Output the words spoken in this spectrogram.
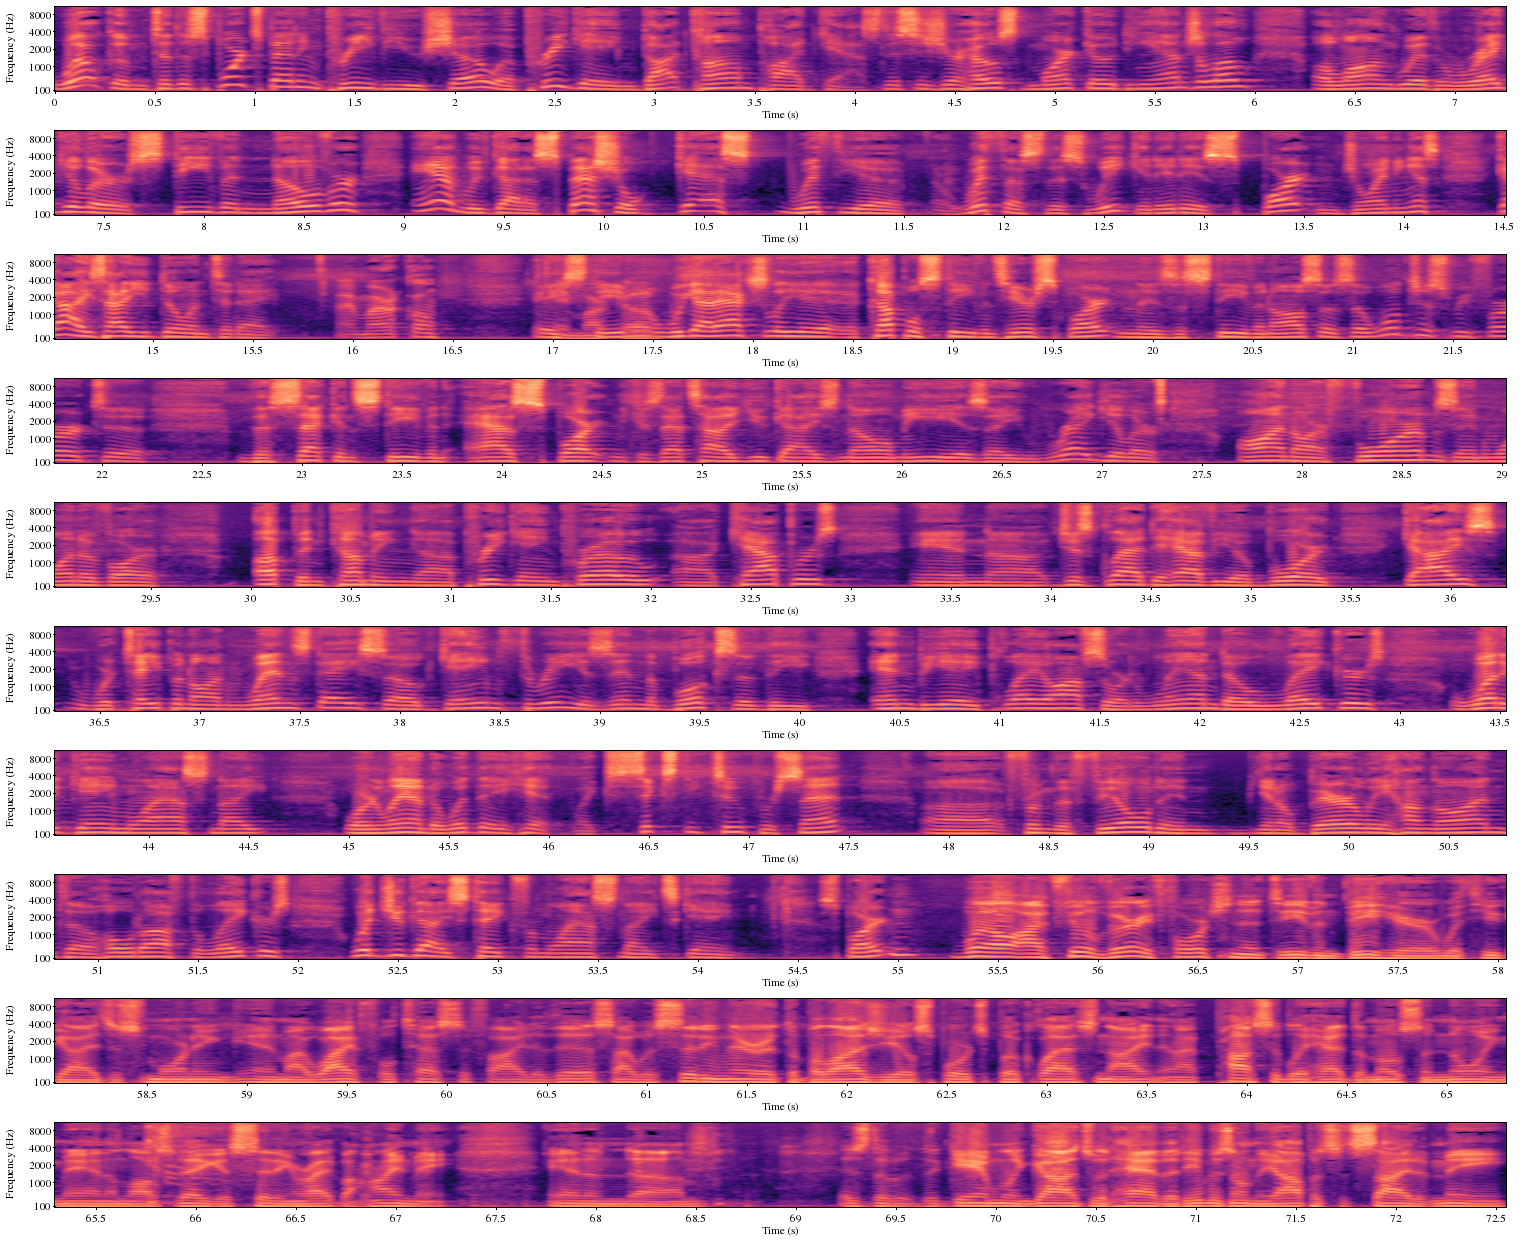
Welcome to the Sports Betting Preview Show, a pregame.com podcast. This is your host, Marco D'Angelo, along with regular Stephen Nover, and we've got a special guest with you with us this week, and it is Spartan joining us. Guys, how you doing today? Hi, Marco. Hey, Stephen. We got actually a, a couple Stevens here. Spartan is a Steven also, so we'll just refer to the second Steven as Spartan because that's how you guys know him. He is a regular on our forums and one of our up and coming uh, pregame pro uh, cappers. And uh, just glad to have you aboard. Guys, we're taping on Wednesday, so game three is in the books of the NBA playoffs. Orlando Lakers. What a game last night. Orlando, would they hit like 62% uh, from the field and you know barely hung on to hold off the Lakers? What'd you guys take from last night's game, Spartan? Well, I feel very fortunate to even be here with you guys this morning, and my wife will testify to this. I was sitting there at the Bellagio Sportsbook last night, and I possibly had the most annoying man in Las Vegas sitting right behind me, and um, as the the gambling gods would have it, he was on the opposite side of me,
